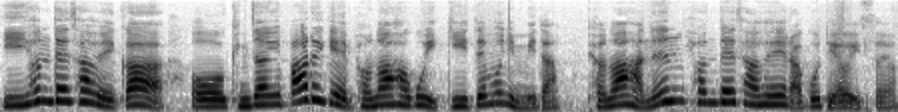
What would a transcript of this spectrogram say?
이 현대 사회가 어, 굉장히 빠르게 변화하고 있기 때문입니다. 변화하는 현대 사회라고 되어 있어요.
